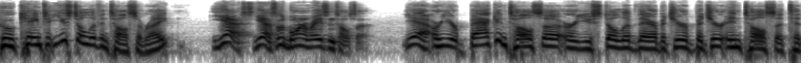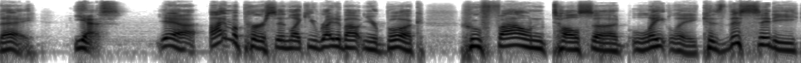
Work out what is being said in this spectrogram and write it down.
who came to, you still live in Tulsa, right? Yes, yes. I was born and raised in Tulsa. Yeah, or you're back in Tulsa or you still live there, but you're but you're in Tulsa today. Yes. Yeah, I'm a person like you write about in your book who found Tulsa lately cuz this city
